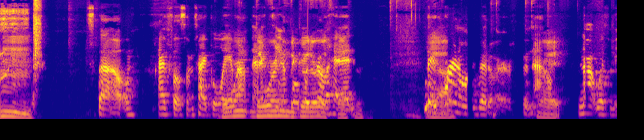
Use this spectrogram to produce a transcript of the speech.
Mm, So I felt some type of way they about that they weren't in the example, good but go ahead. They Yeah. weren't on the good earth. No, right not with me.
